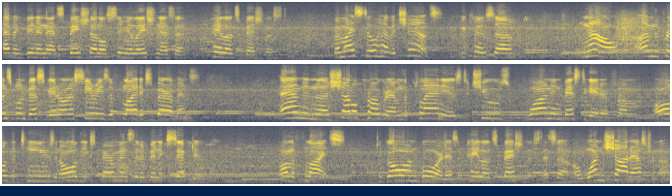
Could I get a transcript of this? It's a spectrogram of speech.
having been in that space shuttle simulation as a payload specialist. But I might still have a chance, because uh, now I'm the principal investigator on a series of flight experiments. And in the shuttle program, the plan is to choose one investigator from all of the teams and all of the experiments that have been accepted on the flights to go on board as a payload specialist. That's a, a one-shot astronaut.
